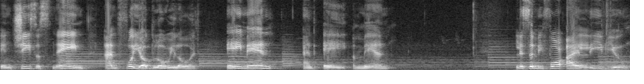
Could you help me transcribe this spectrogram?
in Jesus' name and for your glory, Lord. Amen and amen. Listen, before I leave you,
